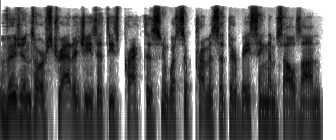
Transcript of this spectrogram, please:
visions or strategies that these practice and what's the premise that they're basing themselves on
